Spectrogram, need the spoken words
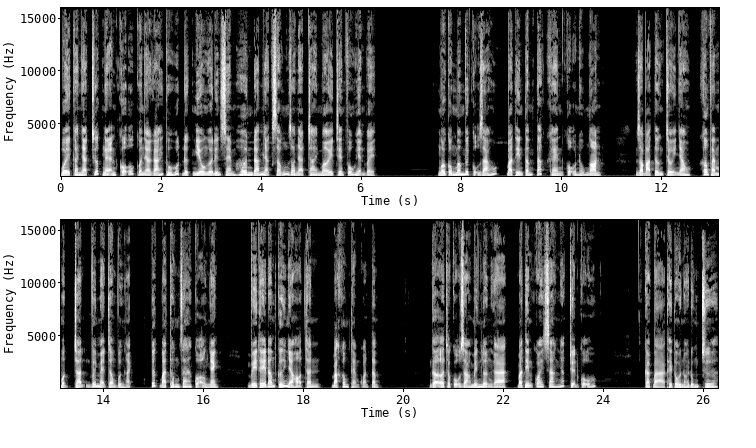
buổi ca nhạc trước ngày ăn cỗ của nhà gái thu hút được nhiều người đến xem hơn đám nhạc sống do nhà trai mời trên phố huyện về. Ngồi cùng mâm với cụ giáo, bà Thìn tấm tắc khen cỗ nấu ngon. Do bà từng chửi nhau, không phải một trận với mẹ chồng Vương Hạnh, tức bà thông gia của ông Nhanh. Vì thế đám cưới nhà họ Trần, bà không thèm quan tâm. Gỡ cho cụ giáo miếng lườn gà, bà Thìn quay sang nhắc chuyện cũ. Các bà thấy tôi nói đúng chưa?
